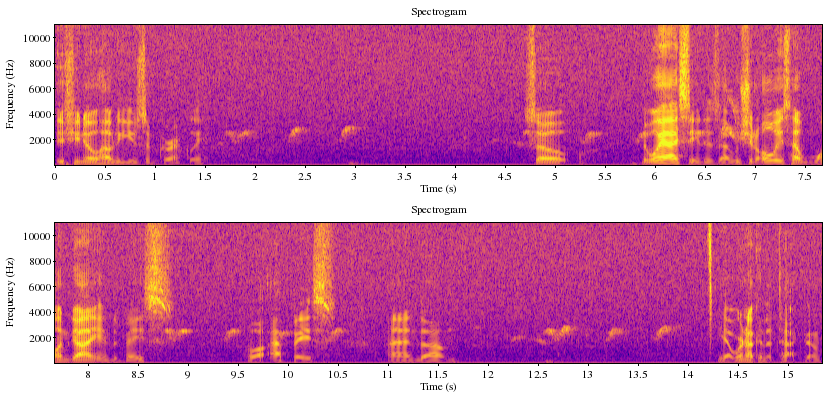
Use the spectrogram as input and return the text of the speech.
if you know how to use them correctly. So, the way I see it is that we should always have one guy in the base, well, at base, and, um, yeah, we're not going to attack them.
